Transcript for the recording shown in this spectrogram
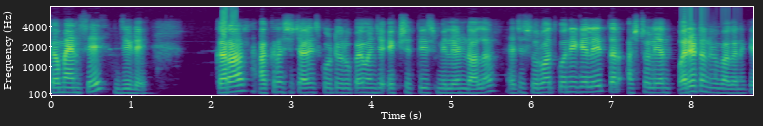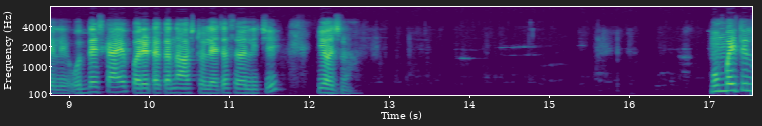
कम अँड से जिडे करार अकराशे चाळीस कोटी रुपये म्हणजे एकशे तीस मिलियन डॉलर याची सुरुवात कोणी केली? तर ऑस्ट्रेलियन पर्यटन विभागाने केली. उद्देश काय आहे? पर्यटकांना ऑस्ट्रेलियाच्या सहलीची योजना. मुंबईतील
